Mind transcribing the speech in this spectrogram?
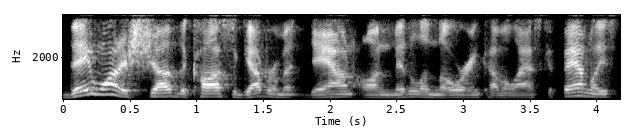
They want to shove the cost of government down on middle and lower income Alaska families.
